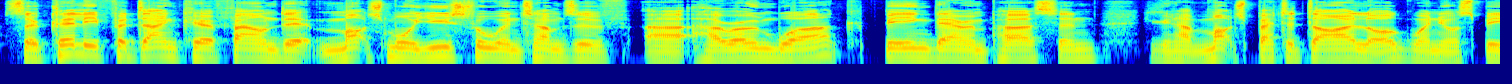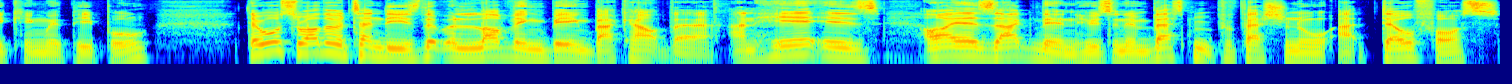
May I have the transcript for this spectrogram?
So clearly, Fidanka found it much more useful in terms of uh, her own work, being there in person. You can have much better dialogue when you're speaking with people. There were also other attendees that were loving being back out there. And here is Aya Zagnin, who's an investment professional at Delphos,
